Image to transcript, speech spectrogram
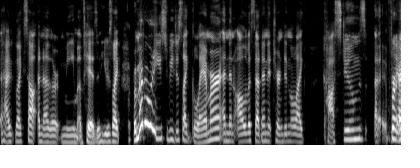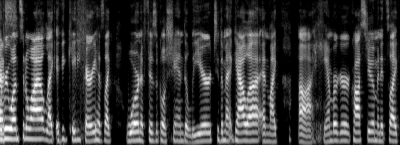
had like saw another meme of his and he was like, remember when it used to be just like glamour and then all of a sudden it turned into like costumes uh, for Yes. every once in a while. Like I think Katy Perry has like worn a physical chandelier to the Met Gala and like a hamburger costume, and it's like,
